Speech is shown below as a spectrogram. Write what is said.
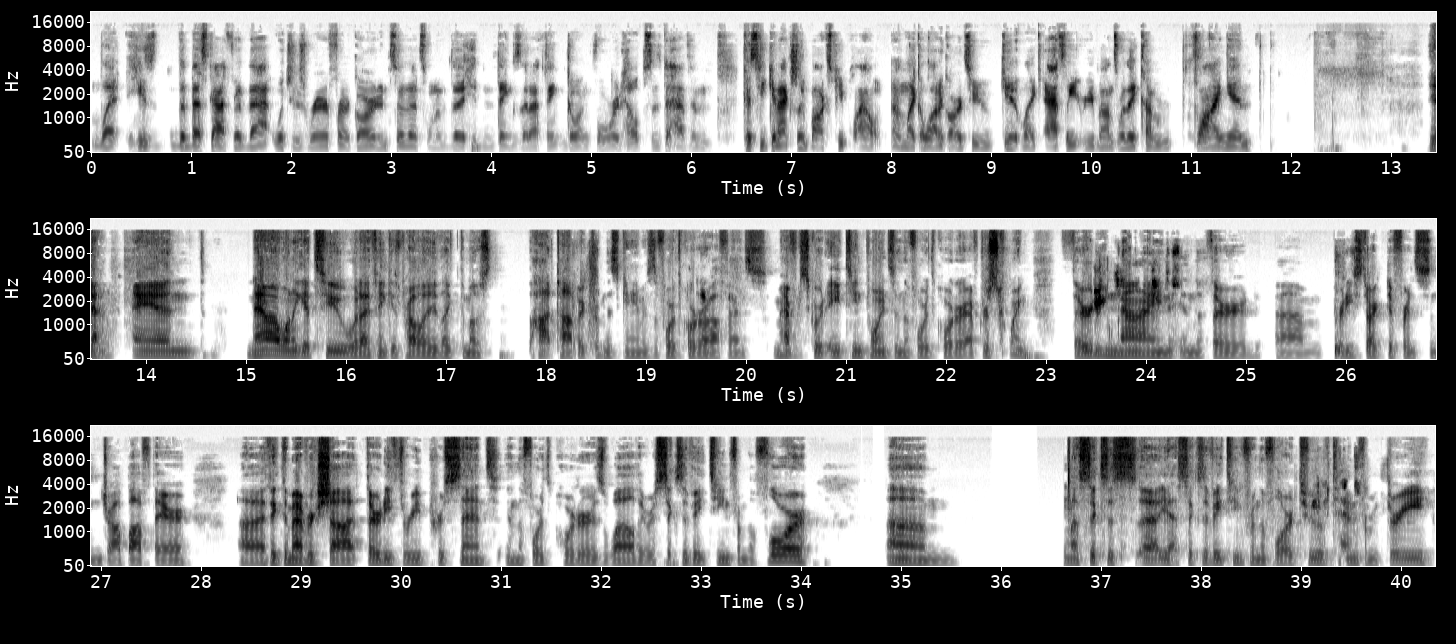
like he's the best guy for that, which is rare for a guard. And so that's one of the hidden things that I think going forward helps is to have him because he can actually box people out, unlike a lot of guards who get like athlete rebounds where they come flying in. Yeah. And now I want to get to what I think is probably like the most hot topic from this game is the fourth quarter offense. Maverick scored 18 points in the fourth quarter after scoring 39 in the third. Um, pretty stark difference and drop off there. Uh, I think the Mavericks shot 33% in the fourth quarter as well. They were six of 18 from the floor. Um, uh, six of, uh, yeah, six of 18 from the floor, two of 10 from three.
